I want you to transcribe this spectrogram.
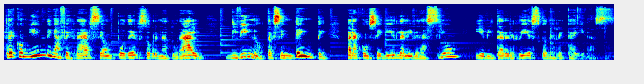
recomienden aferrarse a un poder sobrenatural, divino, trascendente, para conseguir la liberación y evitar el riesgo de recaídas.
